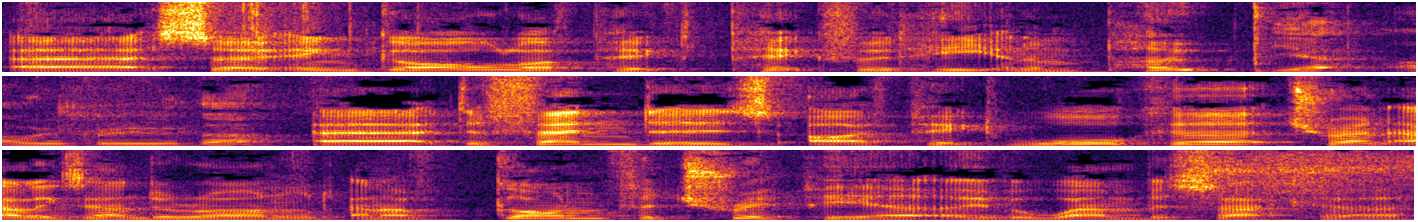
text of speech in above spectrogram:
Uh, so in goal, I've picked Pickford, Heaton, and Pope. Yeah, I would agree with that. Uh, defenders, I've picked Walker, Trent Alexander Arnold, and I've gone for Trippier over Wan-Bissaka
